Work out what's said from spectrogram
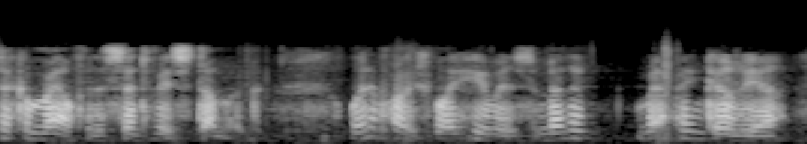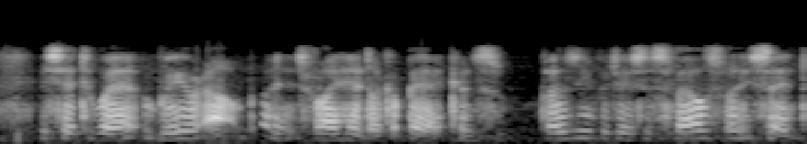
second mouth in the center of its stomach. When approached by humans, the Mapingulia is said to wear, rear up in its right head like a bear, can supposedly produce a foul-smelling scent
